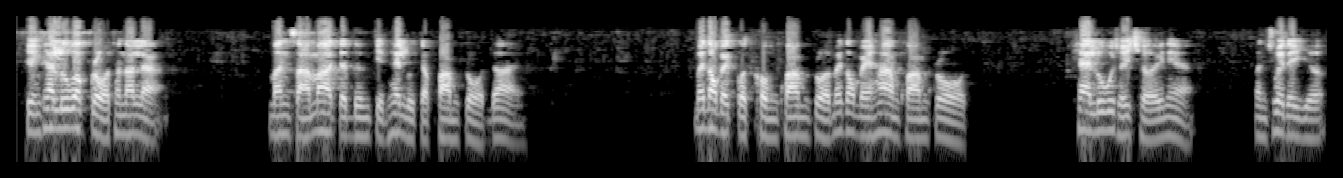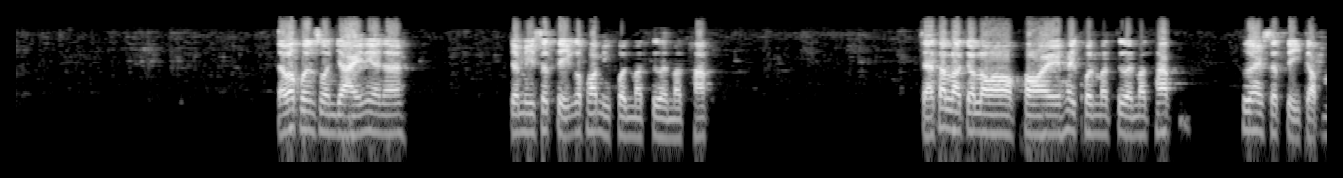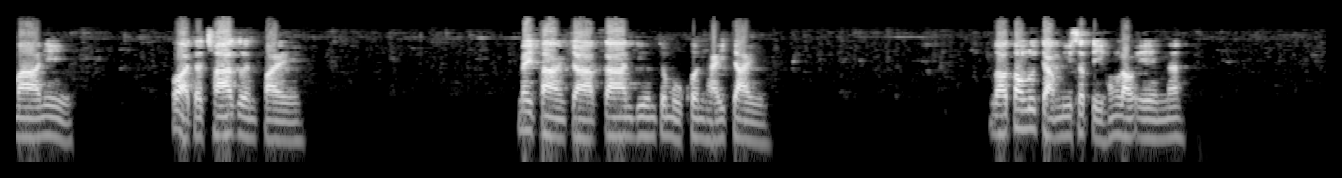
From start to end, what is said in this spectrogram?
เพียงแค่รู้ว่าโกรธเท่านั้นแหละ มันสามารถจะดึงจิตให้หลุดจากความโกรธได้ ไม่ต้องไปกดข่มความโกรธ ไม่ต้องไปห้ามความโกรธ แค่รู้เฉยๆเนี่ย มันช่วยได้เยอะ แต่ว่าคนส่วนใหญ่เนี่ยนะ จะมีสติก็เพราะมีคนมาเตือนมาทัก แต่ถ้าเราจะรอคอยให้คนมาเตือนมาทัก เพื่อให้สติกลับมานี่ ก็อาจจะช้าเกินไป ไม่ต่างจากการยืมจมูกคนหายใจ เราต้องรู้จักมีสติของเราเองนะ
